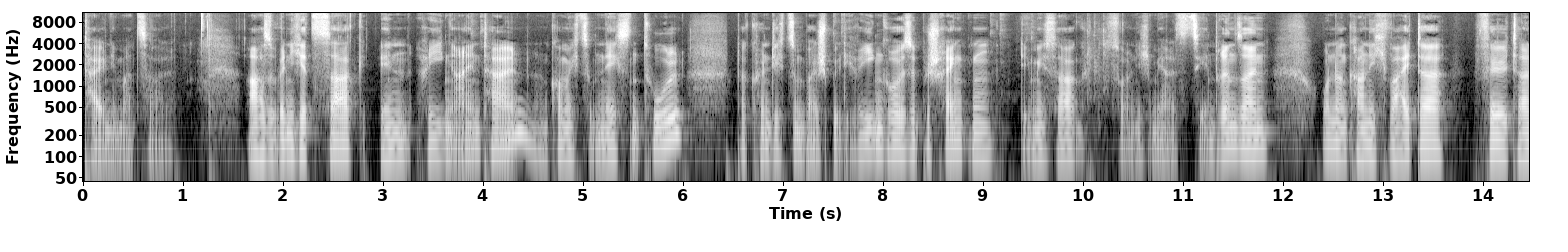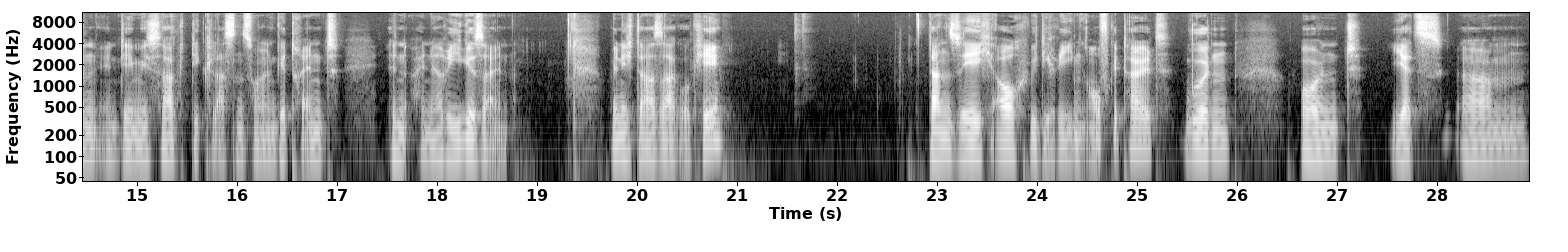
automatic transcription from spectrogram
Teilnehmerzahl. Also wenn ich jetzt sage, in Riegen einteilen, dann komme ich zum nächsten Tool. Da könnte ich zum Beispiel die Riegengröße beschränken, indem ich sage, soll nicht mehr als 10 drin sein. Und dann kann ich weiter filtern, indem ich sage, die Klassen sollen getrennt in einer Riege sein. Wenn ich da sage, okay, dann sehe ich auch, wie die Riegen aufgeteilt wurden und jetzt ähm,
